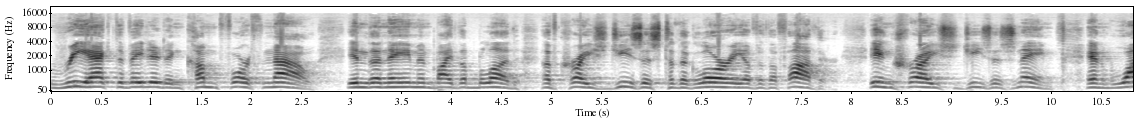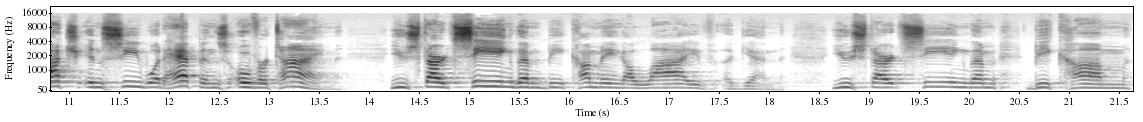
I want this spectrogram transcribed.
reactivated and come forth now in the name and by the blood of Christ Jesus to the glory of the Father in Christ Jesus' name. And watch and see what happens over time. You start seeing them becoming alive again. You start seeing them become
